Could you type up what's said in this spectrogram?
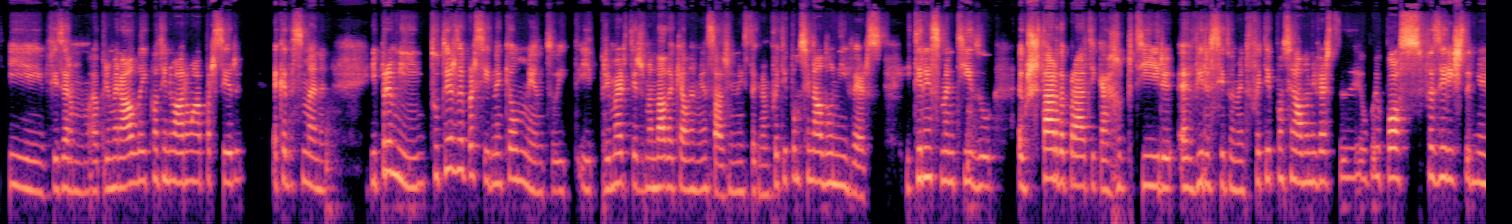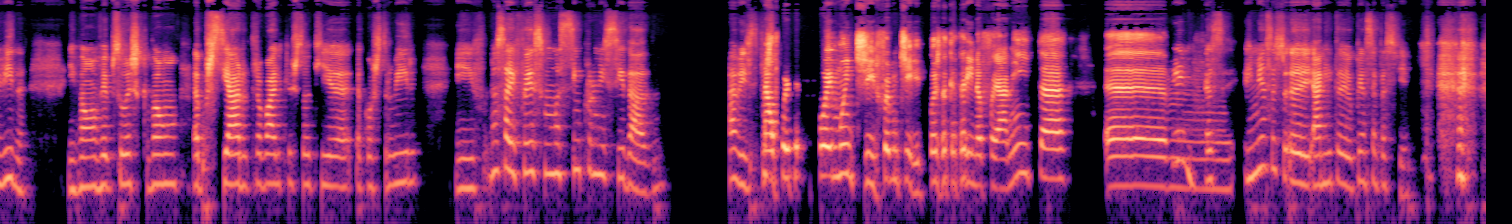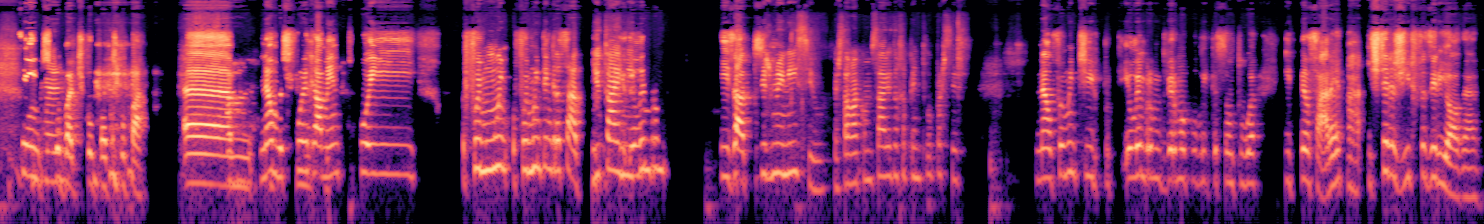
e fizeram a primeira aula e continuaram a aparecer a cada semana. E para mim, tu teres aparecido naquele momento e, e, primeiro teres mandado aquela mensagem no Instagram foi tipo um sinal do universo e terem-se mantido a gostar da prática, a repetir, a vir assiduamente, foi tipo um sinal do universo de eu, eu posso fazer isto da minha vida. E vão haver pessoas que vão apreciar o trabalho que eu estou aqui a, a construir. E não sei, foi assim uma sincronicidade ah? Não, foi, foi muito giro, foi muito giro. E depois da Catarina foi a Anitta, Sim, imensas. Uh, Anitta, eu penso sempre a Sofia. Sim, desculpa, desculpa, desculpa. Um, não, mas foi realmente foi, foi, muito, foi muito engraçado. E o timing? Eu, lembro-me. Exato. Mesmo no início, eu estava a começar e de repente tu apareceste. Não, foi muito giro, porque eu lembro-me de ver uma publicação tua e de pensar: epá, isto era giro fazer yoga.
